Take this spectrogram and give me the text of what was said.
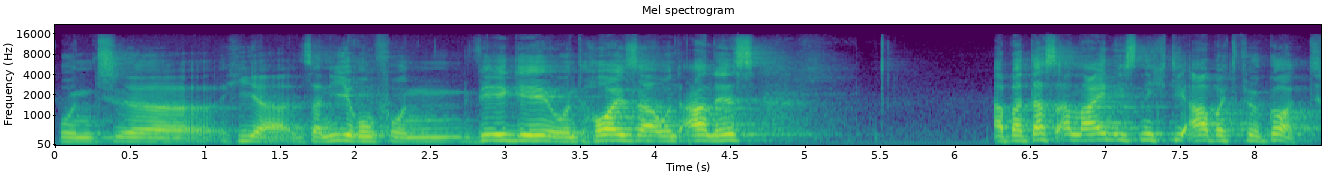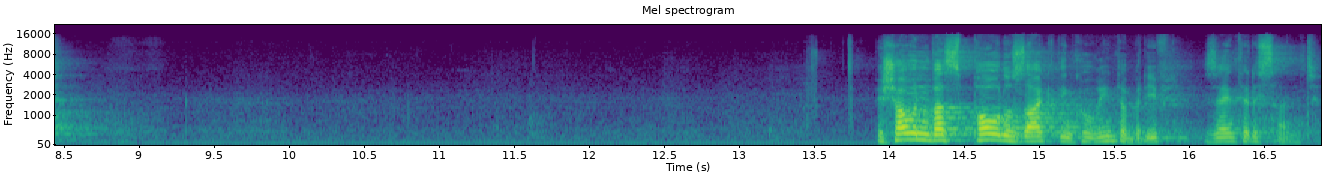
und äh, hier Sanierung von Wege und Häuser und alles. Aber das allein ist nicht die Arbeit für Gott. Wir schauen, was Paulus sagt im Korintherbrief. Sehr interessant.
